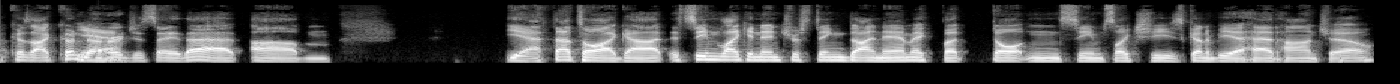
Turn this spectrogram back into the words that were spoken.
Because uh, I couldn't yeah. have heard you say that." Um, yeah, that's all I got. It seemed like an interesting dynamic, but Dalton seems like she's going to be a head honcho.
